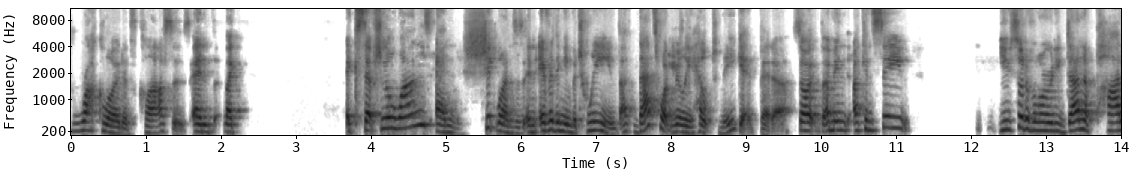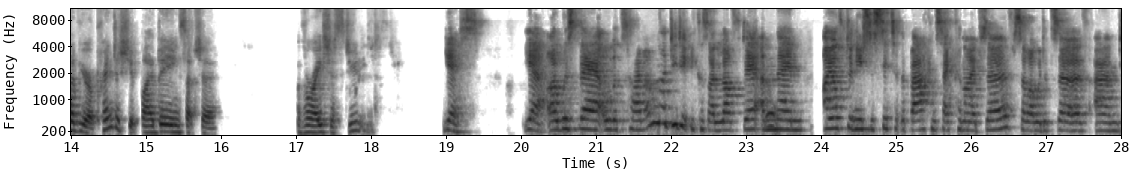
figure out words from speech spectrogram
truckload of classes and like exceptional ones and shit ones and everything in between. That, that's what really helped me get better. So I mean, I can see you sort of already done a part of your apprenticeship by being such a, a voracious student. Yes. Yeah, I was there all the time. I mean, I did it because I loved it. And yeah. then I often used to sit at the back and say, Can I observe? So I would observe and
